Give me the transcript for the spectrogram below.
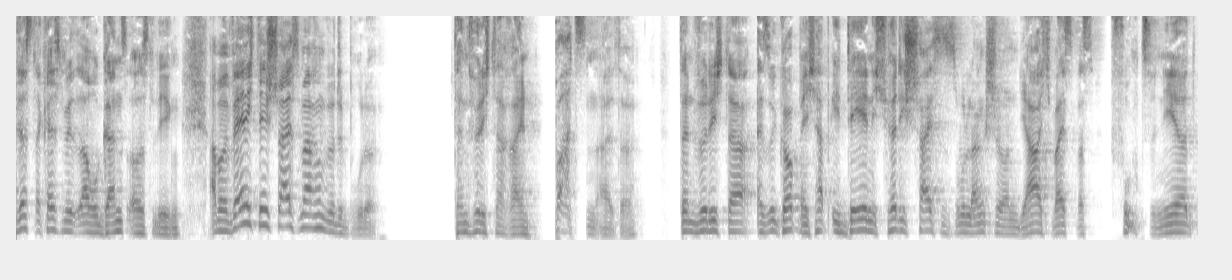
das, da kann ich mir jetzt Arroganz auslegen. Aber wenn ich den Scheiß machen würde, Bruder, dann würde ich da rein batzen, Alter. Dann würde ich da, also glaub mir, ich habe Ideen, ich höre die Scheiße so lang schon. Ja, ich weiß, was funktioniert,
